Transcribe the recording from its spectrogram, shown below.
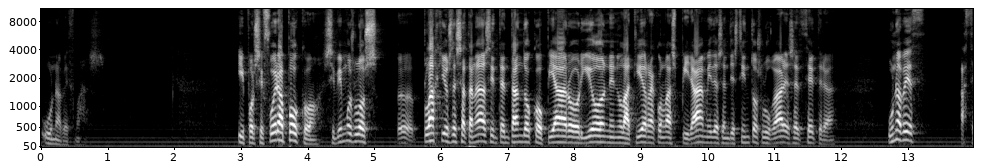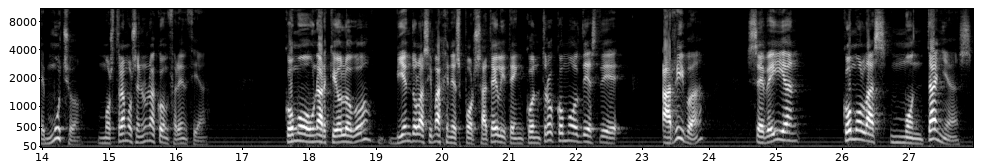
Una vez más. Y por si fuera poco, si vimos los eh, plagios de Satanás intentando copiar Orión en la Tierra con las pirámides en distintos lugares, etc. Una vez, hace mucho, mostramos en una conferencia cómo un arqueólogo, viendo las imágenes por satélite, encontró cómo desde arriba se veían cómo las montañas,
